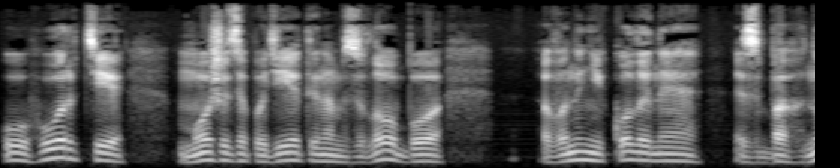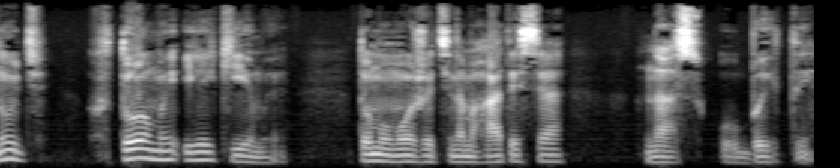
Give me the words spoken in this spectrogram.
у гурті, можуть заподіяти нам зло, бо вони ніколи не збагнуть, хто ми і які ми, тому можуть намагатися нас убити.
